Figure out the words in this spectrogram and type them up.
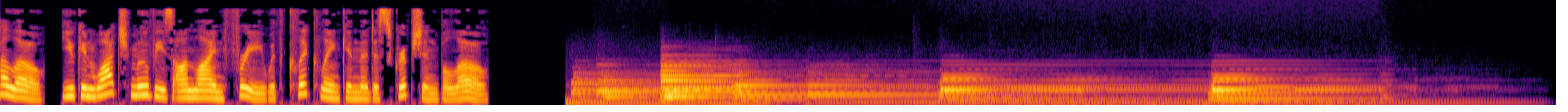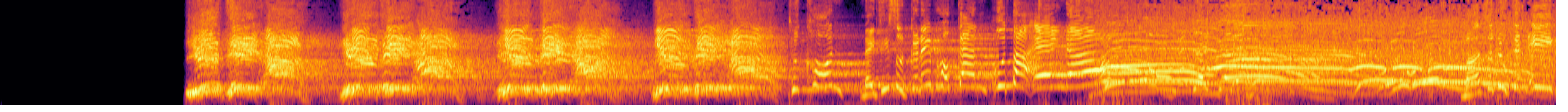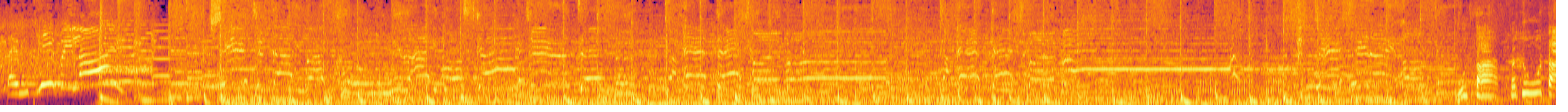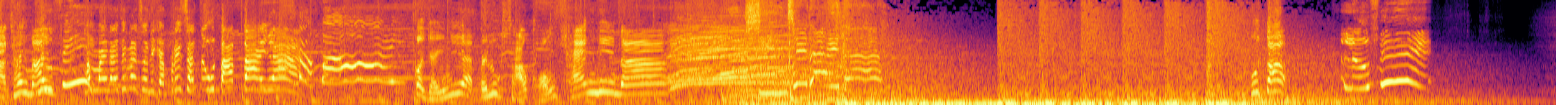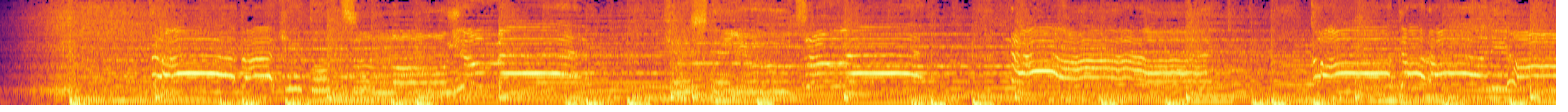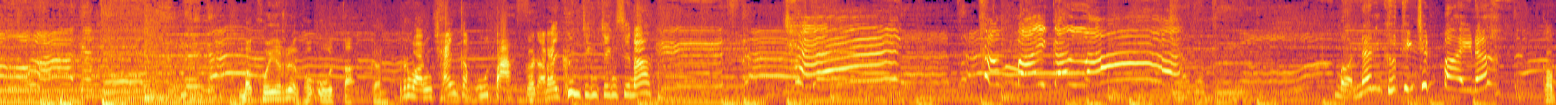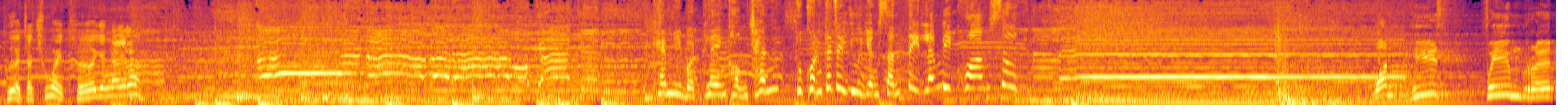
Hello, you can watch movies online free with click link in the description below. ทุกคนในที่สุดก็ได้พบกัน มาสนุกกันอีกเต็มที่ไปเลยอูตาเธอคืออูตาใช่ไหมทำไมนายถึงได้สนิทกับบริษัทอูตาได้ล่ะก็ใหญ่เนี่ยเป็นลูกสาวของแชงนี่นะอูต ลูฟี่มาคุยเรื่องของอูตะกัน ระหว่างแชงกับอูตาเกิดอะไรขึ้นจริง ๆ สินะ มอนั่นเขาทิ้งฉันไปนะ ก็เพื่อจะช่วยเธอยังไงล่ะ แค่มีบทเพลงของฉัน ทุกคนก็จะอยู่อย่างสันติและมีความสุข One Piece ฟิล์มเรด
